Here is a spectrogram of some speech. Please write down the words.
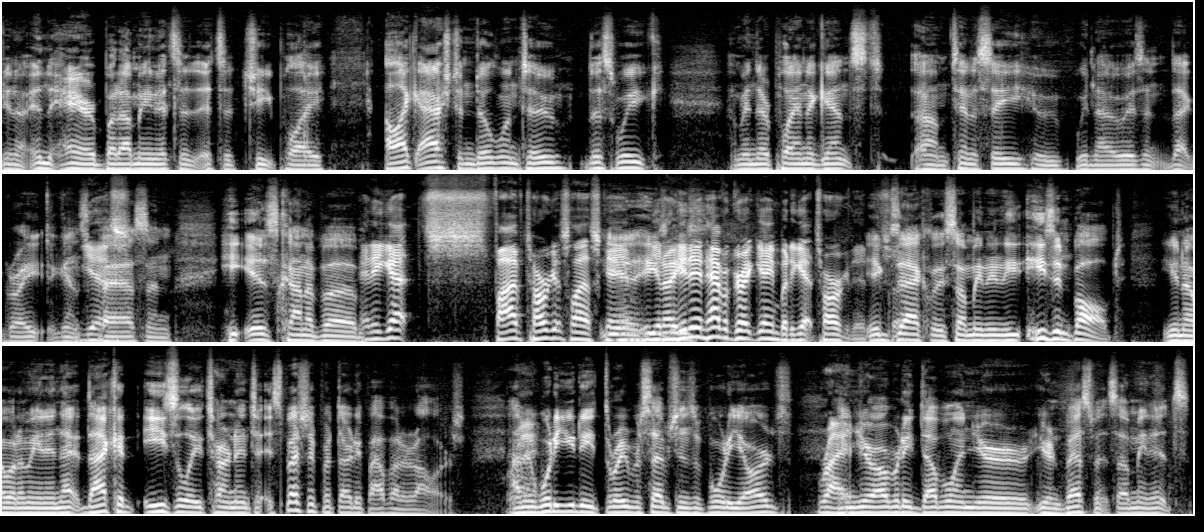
you know in the air, but I mean it's a it's a cheap play. I like Ashton Dulin too this week. I mean they're playing against um, Tennessee, who we know isn't that great against Yes. pass, and he is kind of a and he got five targets last Yeah, game. you know, he didn't have a great game, but he got targeted. so- Exactly. So, I mean, and he, he's involved. You know what I mean? And that that could easily turn into, especially for thirty five hundred dollars. I mean, what do you need? Three receptions and forty yards, Right. And you're already doubling your your investment. So, I mean, it's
